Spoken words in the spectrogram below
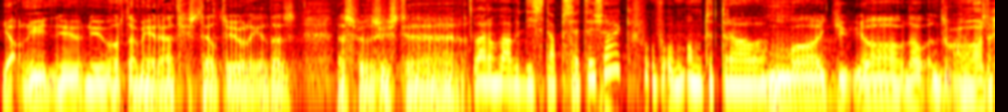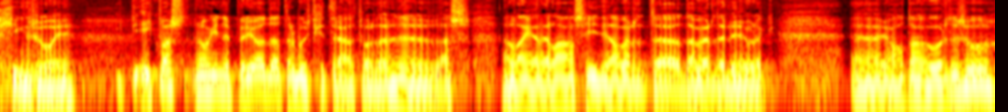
Ja, nu, nu, nu wordt dat meer uitgesteld, tuurlijk. Dat is, dat is wel juist. eh. Waarom wou je die stap zetten, Jacques? Om, om te trouwen? Maar ik, ja, dat, oh, dat ging zo, hè. Ik, ik was nog in de periode dat er moest getrouwd worden. Hè. Als een lange relatie, dat werd, eh, dat werd een huwelijk. Eh, ja, dat hoorde zo.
